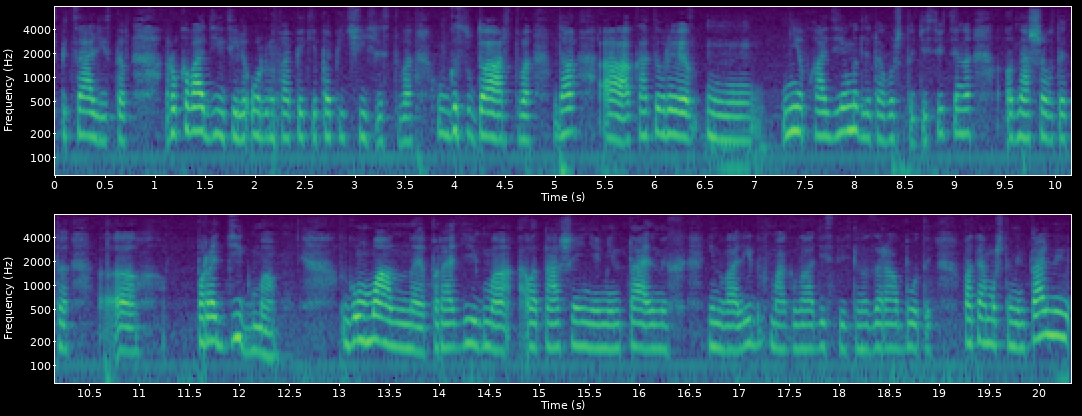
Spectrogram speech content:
специалистов, руководителей органов опеки и попечительства, государства, да, а, которые необходимы для того, чтобы действительно наша вот эта э, парадигма гуманная парадигма в отношении ментальных инвалидов могла действительно заработать. Потому что ментальные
